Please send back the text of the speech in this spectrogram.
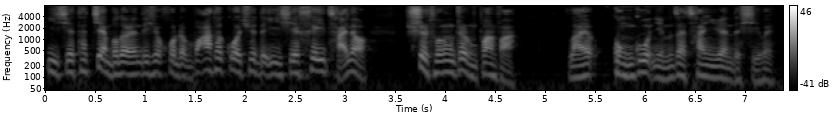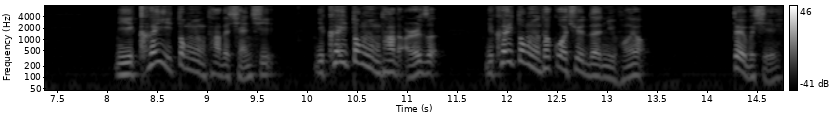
一些他见不得人的一些，或者挖他过去的一些黑材料，试图用这种办法来巩固你们在参议院的席位。你可以动用他的前妻，你可以动用他的儿子，你可以动用他过去的女朋友。对不起，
